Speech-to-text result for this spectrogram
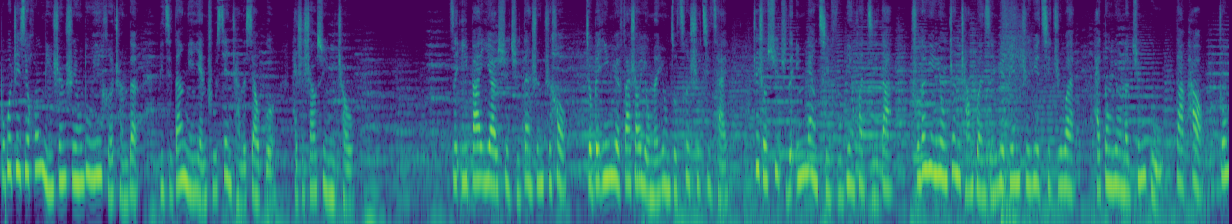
不过这些轰鸣声是用录音合成的，比起当年演出现场的效果，还是稍逊一筹。自一八一二序曲诞生之后。就被音乐发烧友们用作测试器材。这首序曲的音量起伏变化极大，除了运用正常管弦乐编制乐器之外，还动用了军鼓、大炮、钟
